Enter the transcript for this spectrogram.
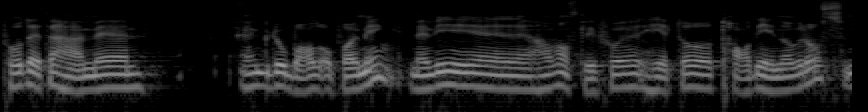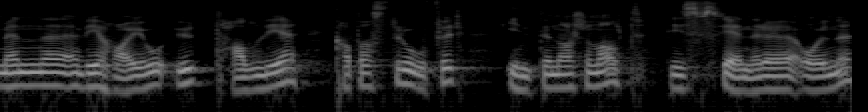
på dette her med global oppvarming. Men vi eh, har vanskelig for helt å ta det inn over oss. Men eh, vi har jo utallige katastrofer internasjonalt de senere årene.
